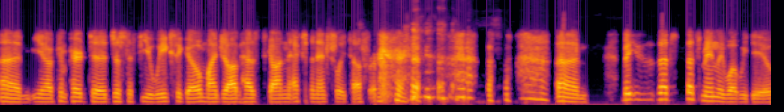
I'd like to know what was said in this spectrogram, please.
um, you know compared to just a few weeks ago my job has gotten exponentially tougher um, but that's that's mainly what we do.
